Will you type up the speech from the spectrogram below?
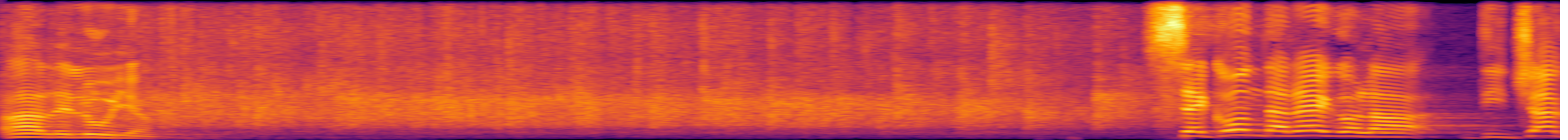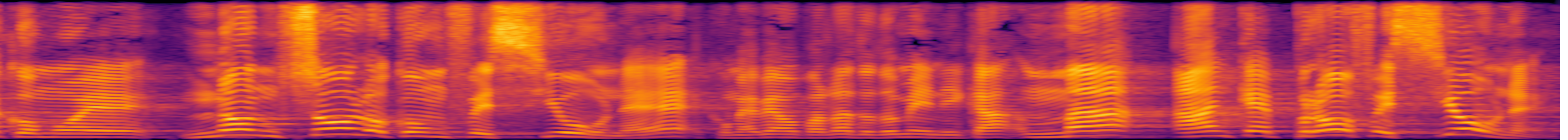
Alleluia. Seconda regola di Giacomo è non solo confessione, come abbiamo parlato domenica, ma anche professione.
